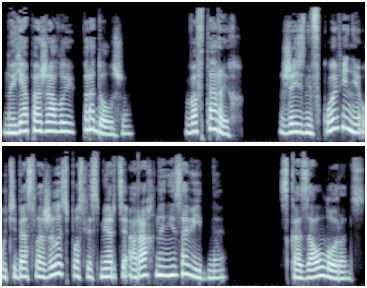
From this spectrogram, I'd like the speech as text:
но я, пожалуй, продолжу. Во-вторых, жизнь в Ковине у тебя сложилась после смерти Арахны незавидная, сказал Лоренс.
